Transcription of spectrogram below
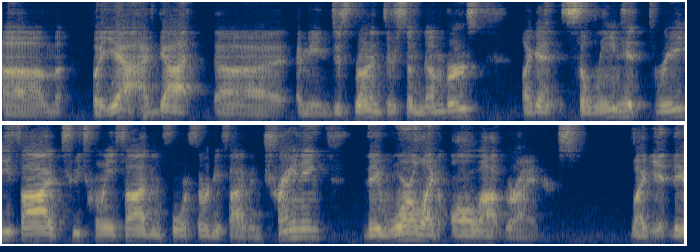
Um, but yeah i've got uh, i mean just running through some numbers. Like celine hit 385 225 and 435 in training. They were like all out grinders like it, they,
